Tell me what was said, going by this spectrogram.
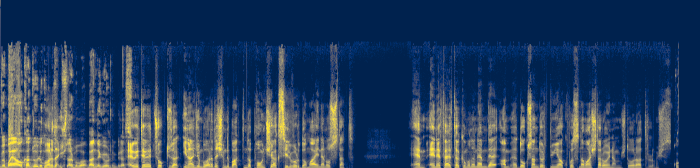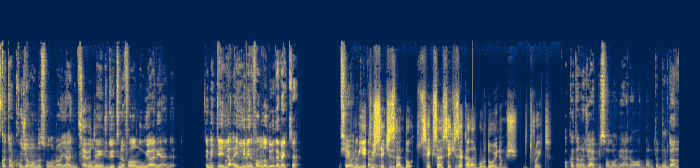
Ve bayağı o kadroyla Bu arada- baba. Ben de gördüm biraz. Evet evet çok güzel. İnancım bu arada şimdi baktım da Pontiac Silverdome aynen o stat. Hem NFL takımının hem de Am- 94 Dünya Kupası'nda maçlar oynanmış. Doğru hatırlamışız. Hakikaten kocaman da salon ha. Yani futbol Evet, evet. falan da uyar yani. Demek ki 50, Aynen 50 bin öyle. falan alıyor demek ki. Şey Tabii oynadıklarına göre. 78'den do- 88'e kadar burada oynamış Detroit. Hakikaten acayip bir salon yani o anlamda. Buradan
